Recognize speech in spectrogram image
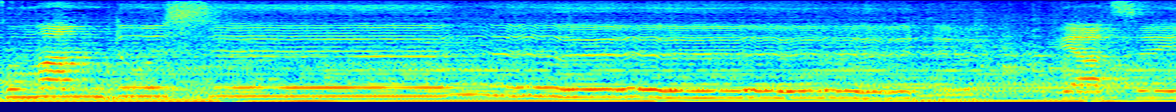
cum am dus viață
